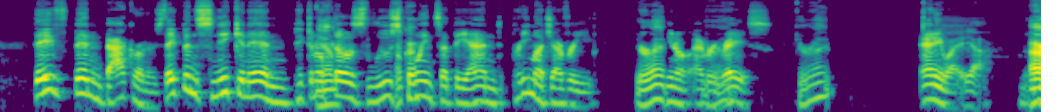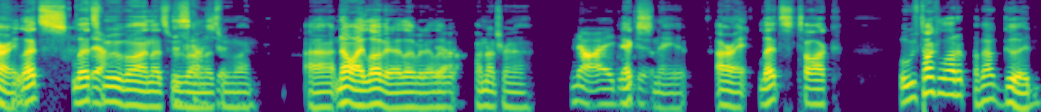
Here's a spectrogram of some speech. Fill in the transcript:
they've been back runners. They've been sneaking in, picking Yeah. up those loose Okay. points at the end, pretty much every, You're right. you know, every race. You're right. Anyway, yeah. All right, let's let's Yeah. move on. Let's move on. Let's move on. Uh, no, I love it. I love it. I love Yeah. it. I'm not trying to no, I did too. X-nay it. All right, let's talk. Well, we've talked a lot about good.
